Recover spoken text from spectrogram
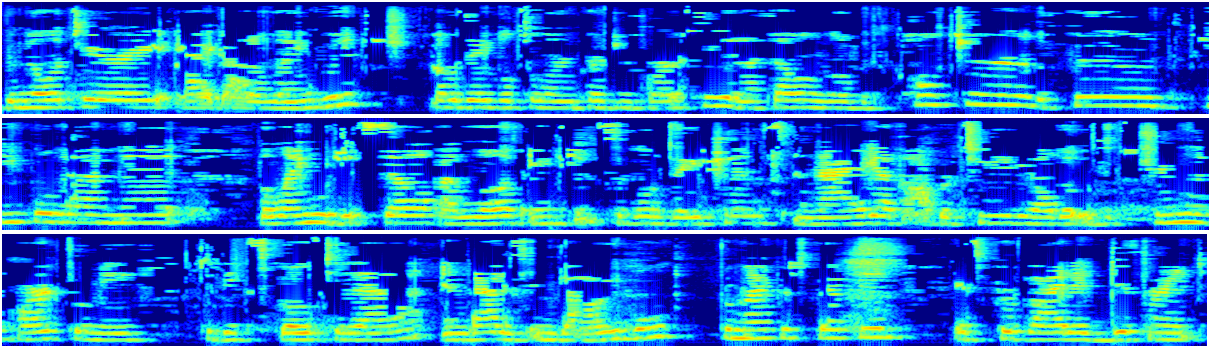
The military, I got a language. I was able to learn Persian Farsi, and I fell in love with the culture, the food, the people that I met, the language itself. I love ancient civilizations, and I got the opportunity, although it was extremely hard for me to be exposed to that, and that is invaluable from my perspective. It's provided different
